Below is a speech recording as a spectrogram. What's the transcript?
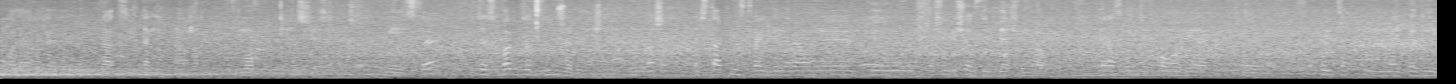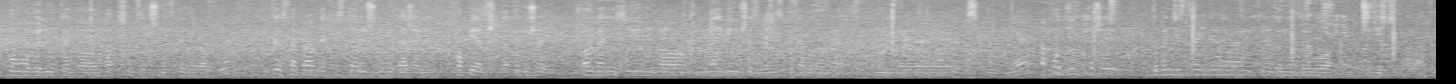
miejsce. I to jest bardzo duże wydarzenie, ponieważ ostatni strajk generalny był w 1981 roku. Teraz będzie w połowie e, w okolicach najpewniej połowy lutego 2013 roku. I to jest naprawdę historyczne wydarzenie. Po pierwsze, dlatego, że organizują go największe związki zawodowe mm, e, wspólnie, a po drugie, że to będzie strajk generalny, którego nie było 32 lata.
